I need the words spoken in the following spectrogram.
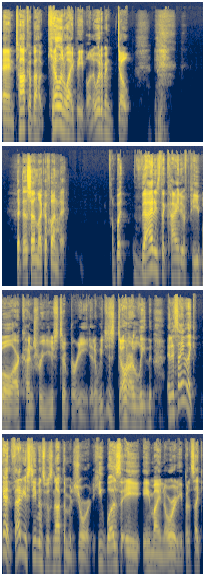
and talk about killing white people, and it would have been dope. That does sound like a fun day. but that is the kind of people our country used to breed and we just don't our lead and it's not even like again thaddeus stevens was not the majority. He was a a minority but it's like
